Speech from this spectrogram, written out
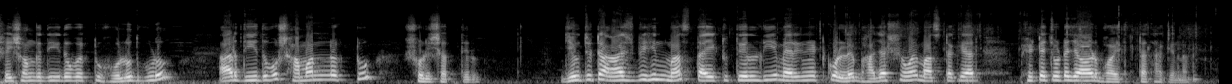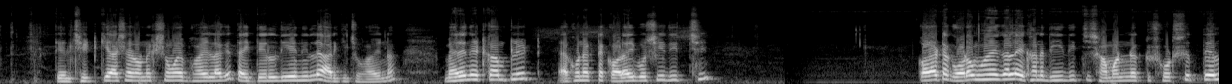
সেই সঙ্গে দিয়ে দেবো একটু হলুদ গুঁড়ো, আর দিয়ে দেবো সামান্য একটু সরিষার তেল। যেহেতু এটা আঁশবিহীন মাছ, তাই একটু তেল দিয়ে ম্যারিনেট করলে ভাজার সময় মাছটাকে আর ফেটে চটে যাওয়ার ভয়টা থাকে না। তেল ছিটকে আসার অনেক সময় ভয় লাগে, তাই তেল দিয়ে নিলে আর কিছু হয় না। ম্যারিনেট কমপ্লিট, এখন একটা কড়াই বসিয়ে দিচ্ছি। কড়াইটা গরম হয়ে গেলে এখানে দিয়ে দিচ্ছি সামান্য একটু সর্ষের তেল।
